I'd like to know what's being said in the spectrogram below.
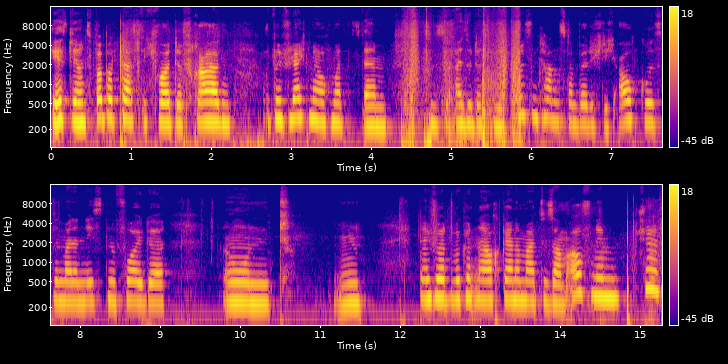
Hier ist Leons Podcast. Ich wollte fragen, ob wir vielleicht mal auch mal, ähm, also dass du mich grüßen kannst, dann würde ich dich auch grüßen in meiner nächsten Folge. Und mh, hm, ich würde, wir könnten auch gerne mal zusammen aufnehmen. Tschüss.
